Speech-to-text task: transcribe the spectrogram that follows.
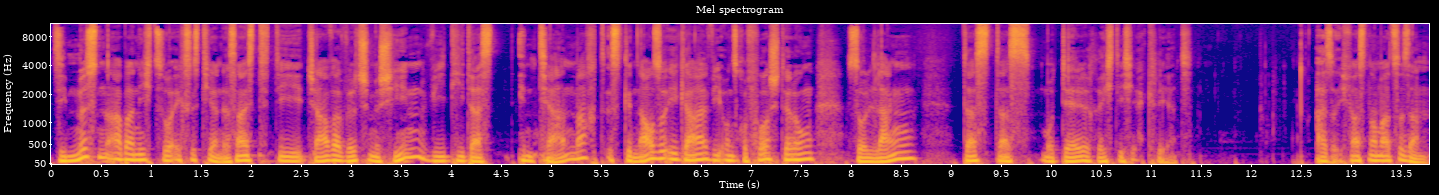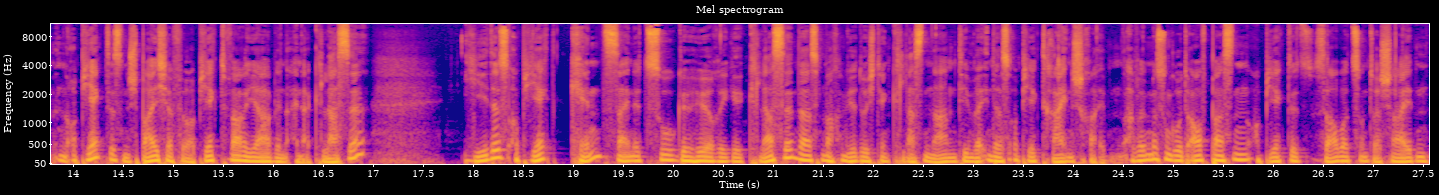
Sie müssen aber nicht so existieren. Das heißt, die Java Virtual Machine, wie die das intern macht, ist genauso egal wie unsere Vorstellung, solange das das Modell richtig erklärt. Also ich fasse nochmal zusammen. Ein Objekt ist ein Speicher für Objektvariablen einer Klasse. Jedes Objekt kennt seine zugehörige Klasse. Das machen wir durch den Klassennamen, den wir in das Objekt reinschreiben. Aber wir müssen gut aufpassen, Objekte sauber zu unterscheiden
